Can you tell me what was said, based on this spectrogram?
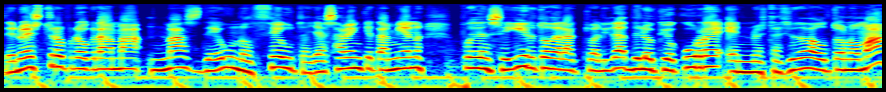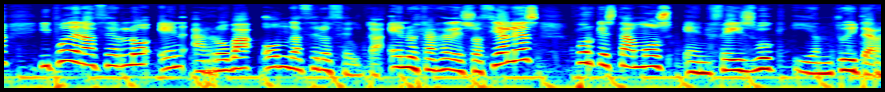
de nuestro programa Más de uno Ceuta. Ya saben que también pueden seguir toda la actualidad de lo que ocurre en nuestra ciudad autónoma y pueden hacerlo en arroba Onda Cero Ceuta, en nuestras redes sociales, porque estamos en Facebook y en Twitter.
